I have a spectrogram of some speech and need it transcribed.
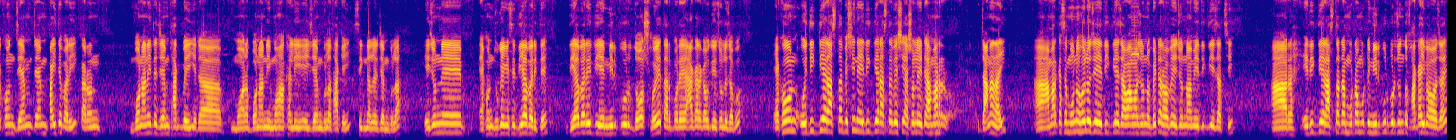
এখন জ্যাম ট্যাম পাইতে পারি, কারণ বনানিতে জ্যাম থাকবেই। এটা বনানি, মহাখালী এই জ্যামগুলো থাকেই, সিগন্যালের জ্যামগুলা। এই জন্যে এখন ঢুকে গেছি দিয়াবাড়িতে। দিয়াবাড়ি দিয়ে মিরপুর দশ হয়ে তারপরে আগারগাঁও দিয়ে চলে যাব। এখন ওই দিক দিয়ে রাস্তা বেশি না এই দিক দিয়ে রাস্তা বেশি। আসলে এটা আমার জানা নাই। আমার কাছে মনে হলো যে এদিক দিয়ে যাওয়া আমার জন্য বেটার হবে, এই জন্য আমি এদিক দিয়ে যাচ্ছি। আর এদিক দিয়ে রাস্তাটা মোটামুটি মিরপুর পর্যন্ত ফাঁকাই পাওয়া যায়।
